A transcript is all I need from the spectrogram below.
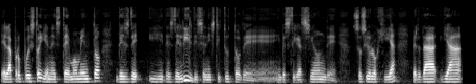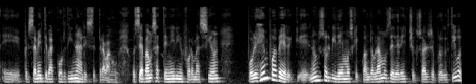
él ha propuesto y en este momento desde, y desde el ILDIS, el Instituto de Investigación de Sociología, ¿verdad? Ya eh, precisamente va a coordinar este trabajo. O sea, vamos a tener información por ejemplo, a ver, no nos olvidemos que cuando hablamos de derechos sexuales reproductivos,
